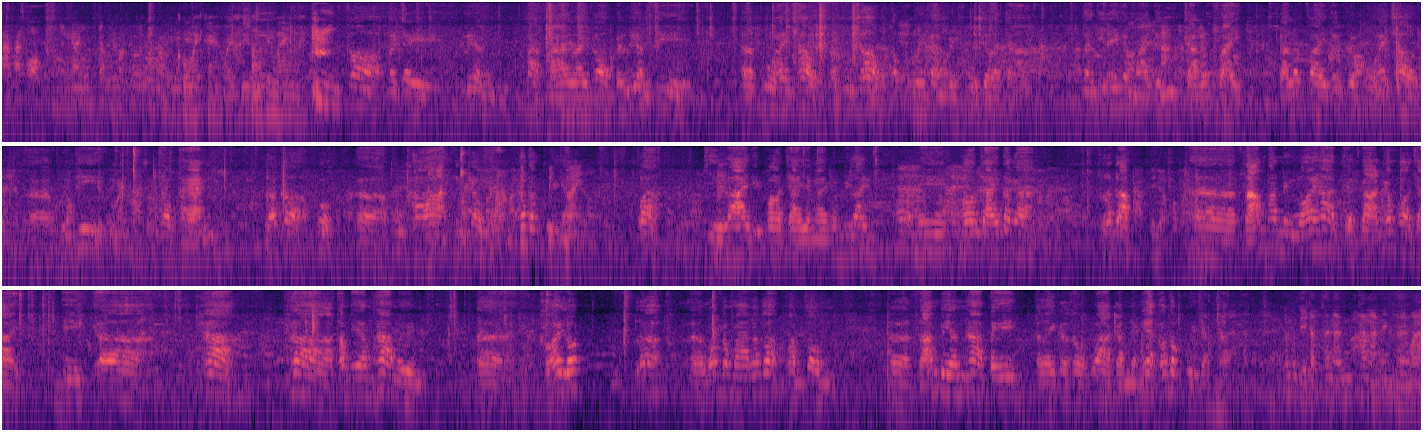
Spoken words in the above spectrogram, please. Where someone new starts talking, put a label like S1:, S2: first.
S1: หาทางออกยังไงกับ
S2: คงไว้ใกล้ไว้ฟังขึ้นมาให้หน่อย
S3: ก็ไม่ใช่เรื่องมากมายอะไรก็เป็นเรื่องที่เอ่อผู้ให้เช่ากับผู้เช่าต้องคุยกันเป็นคู่เจรจาในที่นี้ก็หมายถึงการรถไฟ การรถไฟซึ่งเป็นผู้ให้เช่าเอ่อพื้นที่เช่าแผงแล้วก็พวกเอ่อผู้ค้าซึ่งเช่าแผงก็ต้องคุยกัน ว่ากี่รายที่พอใจยังไง มันมีรายมันมีพอใจตั้งแต่ระดับสามพันหนึ่งร้อยห้าเจ็ดบาทก็พอใจ อีกค่าค่าธรรมเนียมห้าหมื่นขอให้ลดแล้วลดลงมาแล้วก็ผ่อนส่งสามเดือนห้าปีอะไรก็เขาว่ากันอย่างเนี้ยเขาต้องคุยกันครับ
S4: รัฐมนตรีครับถ้างั้นถ้างั้นนี่แสดงว่า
